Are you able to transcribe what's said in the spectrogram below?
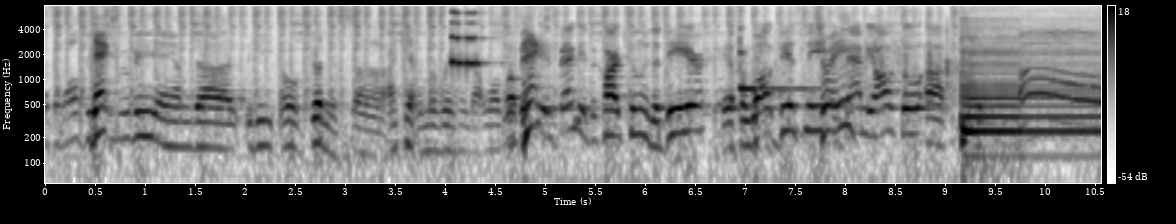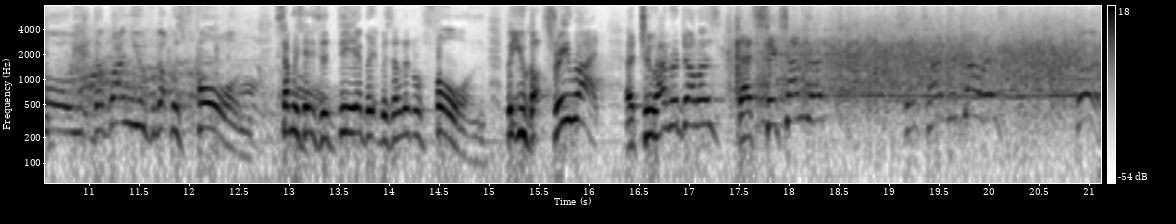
It's a Walt Disney Next. movie, and uh, he, oh goodness, uh, I can't remember anything about Walt well, Disney. Bambi, Next. is, Bambi is a cartoon. Is a deer uh, from Walt Disney. Three. Bambi also. Uh, Oh, you- the one you forgot was fawn. Somebody said it's a deer, but it was a little fawn. But you got three right at $200. That's 600 $600. Good.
